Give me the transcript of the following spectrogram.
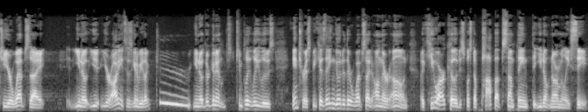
to your website, you know, you, your audience is going to be like, you know, they're going to completely lose interest because they can go to their website on their own. A QR code is supposed to pop up something that you don't normally see.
